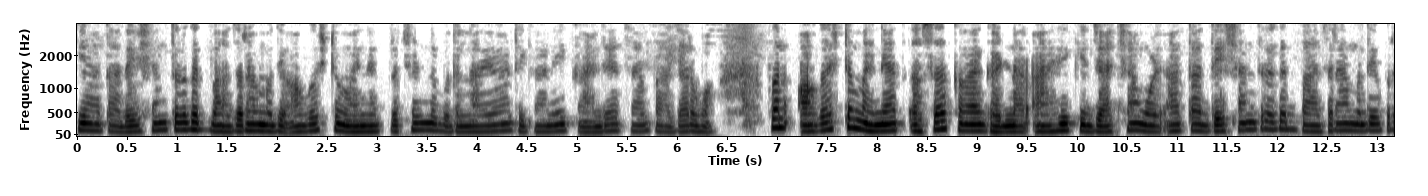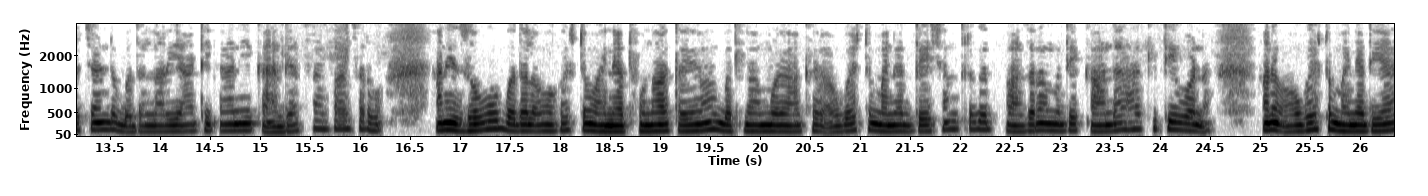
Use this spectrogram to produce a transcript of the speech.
की आता देशांतर्गत बाजारामध्ये ऑगस्ट महिन्यात प्रचंड बदलणार या ठिकाणी कांद्याचा बाजार बाजारभाव पण ऑगस्ट महिन्यात असं काय घडणार आहे की ज्याच्यामुळे आता देशांतर्गत बाजारामध्ये प्रचंड बदलणार या ठिकाणी कांद्याचा बाजार व. आणि जो बदल ऑगस्ट महिन्यात होणार तेव्हा बदलामुळे अखेर ऑगस्ट महिन्यात देशांतर्गत बाजारामध्ये कांदा हा किती वाढणार? आणि ऑगस्ट महिन्यात या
